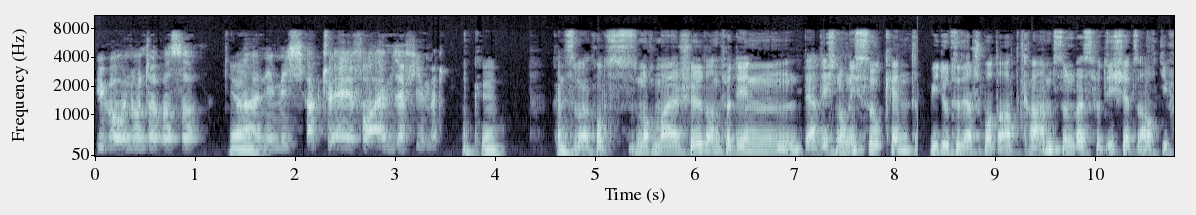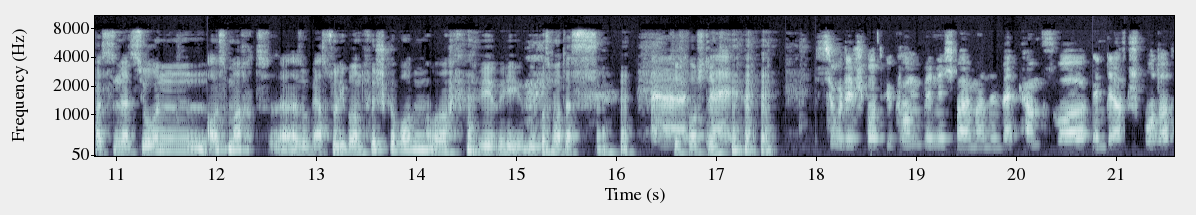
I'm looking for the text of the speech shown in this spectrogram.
über und unter Wasser, ja. da nehme ich aktuell vor allem sehr viel mit. Okay. Kannst du mal kurz nochmal schildern für den, der dich noch nicht so kennt, wie du zu der Sportart kamst und was für dich jetzt auch die Faszination ausmacht? Also wärst du lieber ein Fisch geworden oder wie, wie, wie muss man das äh, sich vorstellen? Äh, zu dem Sport gekommen bin ich, weil man im Wettkampf war in der Sportart,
